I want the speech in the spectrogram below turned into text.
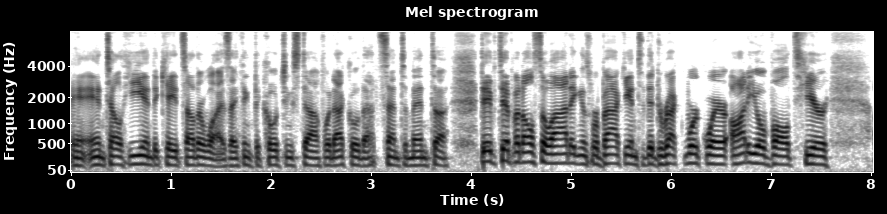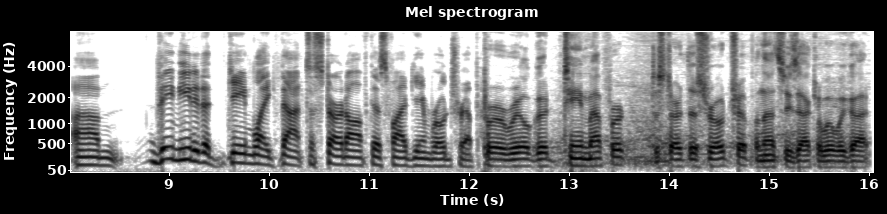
until he indicates otherwise. I think the coaching staff would echo that sentiment. Uh, Dave Tippett also adding as we're back into the direct workwear audio vault here. Um, they needed a game like that to start off this five game road trip. For a real good team effort to start this road trip, and that's exactly what we got.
